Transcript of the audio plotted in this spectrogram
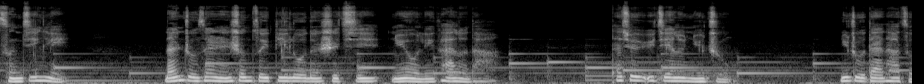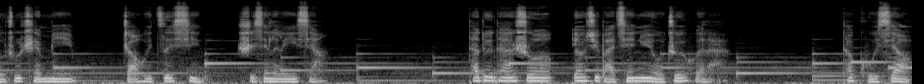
曾经》里，男主在人生最低落的时期，女友离开了他，他却遇见了女主，女主带他走出沉迷，找回自信，实现了理想。他对他说：“要去把前女友追回来。”他苦笑，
